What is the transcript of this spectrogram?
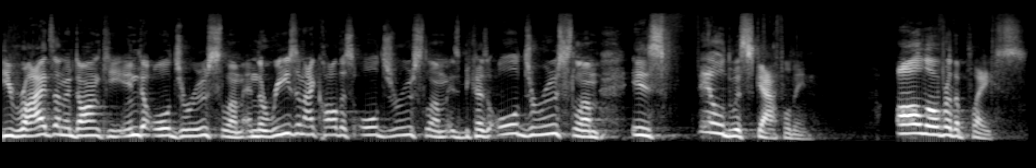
He rides on a donkey into Old Jerusalem. And the reason I call this Old Jerusalem is because Old Jerusalem is filled with scaffolding all over the place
